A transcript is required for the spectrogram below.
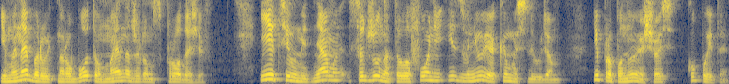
і мене беруть на роботу менеджером з продажів. І я цілими днями сиджу на телефоні і дзвоню якимось людям і пропоную щось купити.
